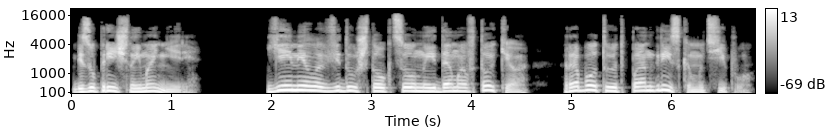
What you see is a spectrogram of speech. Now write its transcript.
безупречной манере. Я имела в виду, что аукционные дома в Токио работают по английскому типу.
